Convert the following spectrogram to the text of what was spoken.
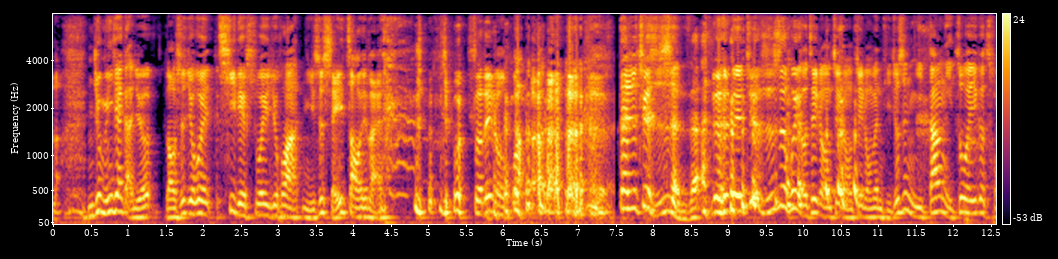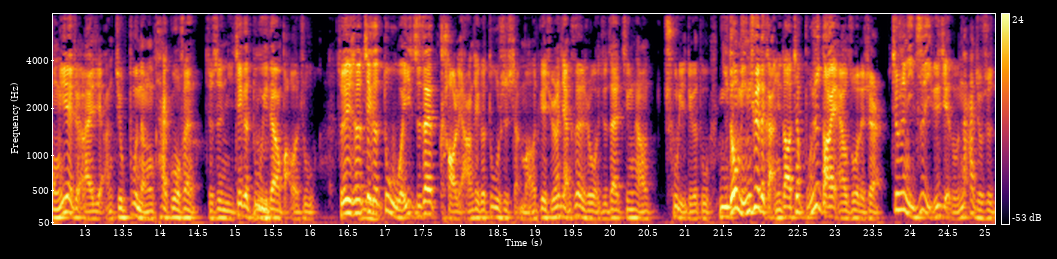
了，你就明显感觉老师就会气的说一句话：“你是谁招进来的？” 就会说这种话。但是确实是婶子，对对对，确实是会有这种这种这种问题，就是你当你作为一个从业者来讲，就不能太过分，就是你这个度一定要把握住。所以说这个度我一直在考量，这个度是什么？我给学生讲课的时候，我就在经常处理这个度。你都明确的感觉到，这不是导演要做的事儿，就是你自己的解读，那就是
